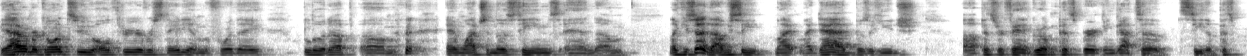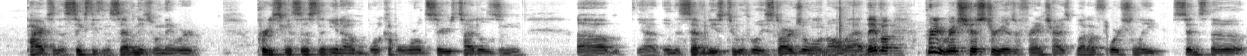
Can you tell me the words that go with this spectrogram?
Yeah, I remember going to Old Three River Stadium before they blew it up, um, and watching those teams. And um, like you said, obviously my my dad was a huge uh, Pittsburgh fan. Grew up in Pittsburgh and got to see the Pittsburgh Pirates in the 60s and 70s when they were pretty consistent, you know, a couple World Series titles and um, yeah, in the 70s too with Willie Stargell and all that. They have a pretty rich history as a franchise, but unfortunately, since the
